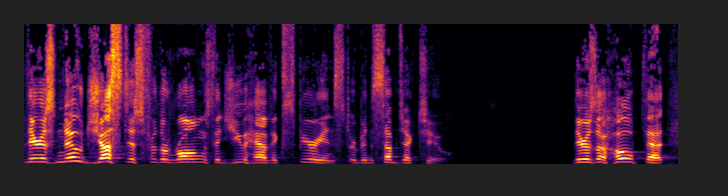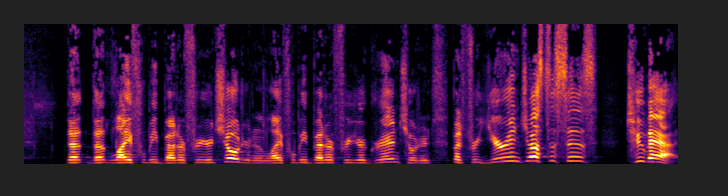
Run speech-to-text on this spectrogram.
There is no justice for the wrongs that you have experienced or been subject to. There is a hope that, that, that life will be better for your children and life will be better for your grandchildren. But for your injustices, too bad.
